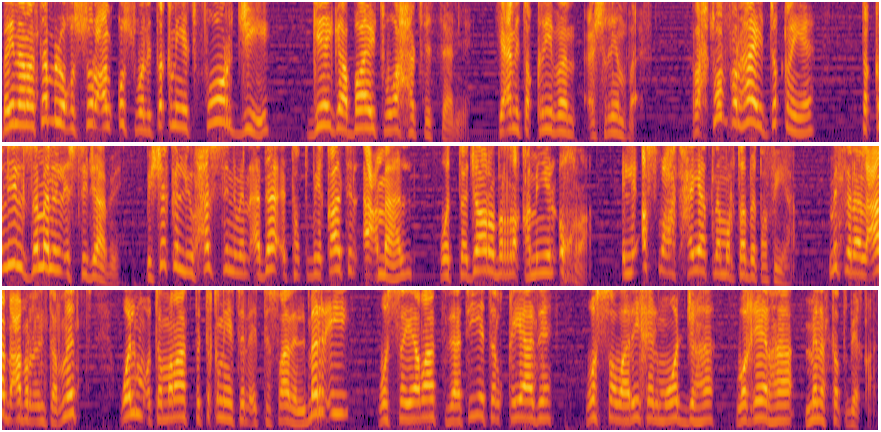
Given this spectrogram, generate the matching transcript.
بينما تبلغ السرعة القصوى لتقنية 4G جيجا بايت واحد في الثانية يعني تقريبا 20 ضعف. راح توفر هاي التقنية تقليل زمن الاستجابة بشكل يحسن من أداء تطبيقات الأعمال والتجارب الرقمية الأخرى اللي أصبحت حياتنا مرتبطة فيها مثل الألعاب عبر الإنترنت والمؤتمرات بتقنية الاتصال المرئي والسيارات ذاتية القيادة والصواريخ الموجهة وغيرها من التطبيقات.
